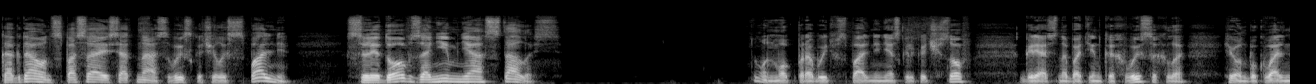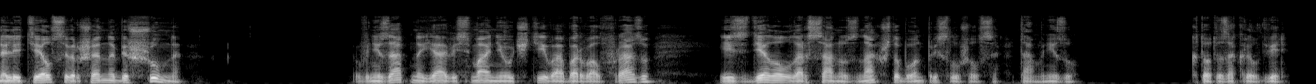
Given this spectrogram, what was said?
Когда он, спасаясь от нас, выскочил из спальни, следов за ним не осталось. Он мог пробыть в спальне несколько часов, грязь на ботинках высохла, и он буквально летел совершенно бесшумно. Внезапно я весьма неучтиво оборвал фразу — и сделал Ларсану знак, чтобы он прислушался там внизу. Кто-то закрыл дверь.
